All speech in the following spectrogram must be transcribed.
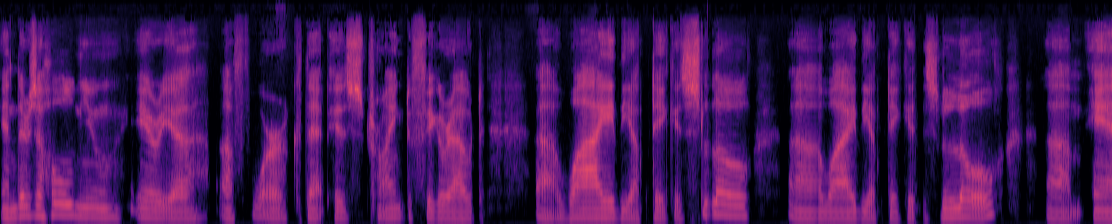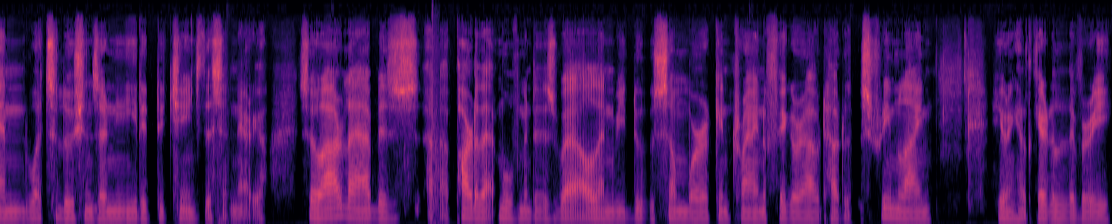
And there's a whole new area of work that is trying to figure out uh, why the uptake is slow, uh, why the uptake is low, um, and what solutions are needed to change the scenario. So our lab is uh, part of that movement as well, and we do some work in trying to figure out how to streamline hearing healthcare delivery,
